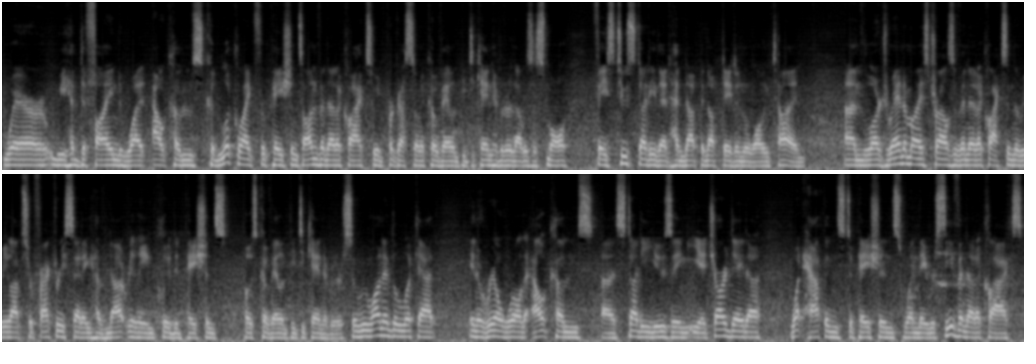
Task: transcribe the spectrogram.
where we had defined what outcomes could look like for patients on venetoclax who had progressed on a covalent BTK inhibitor. That was a small phase two study that had not been updated in a long time. Um, the large randomized trials of venetoclax in the relapse refractory setting have not really included patients post covalent BTK inhibitors. So we wanted to look at, in a real world outcomes uh, study using EHR data, what happens to patients when they receive venetoclax,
